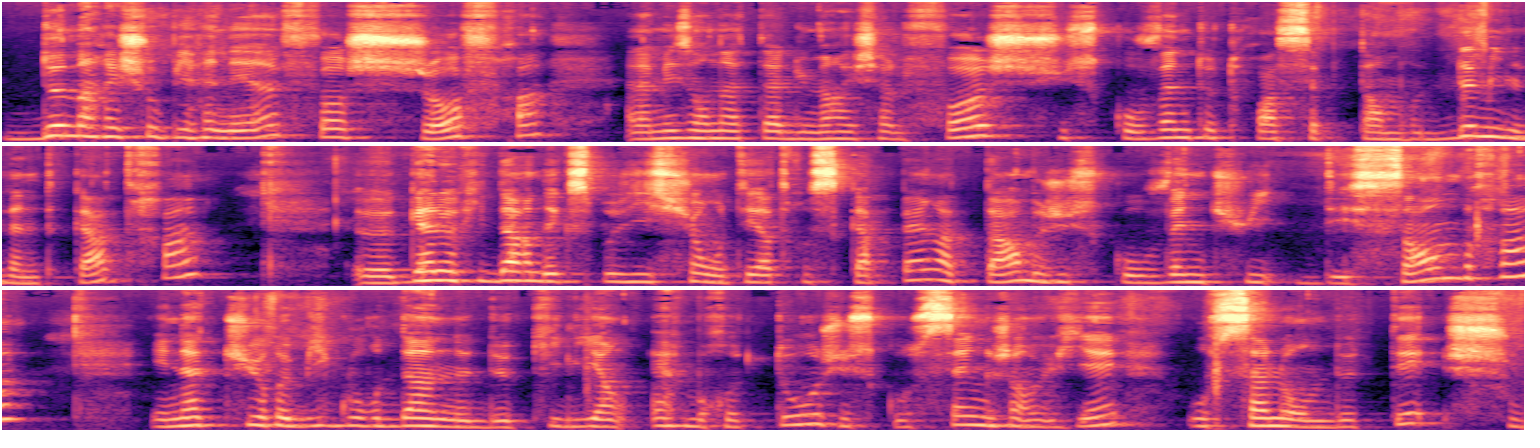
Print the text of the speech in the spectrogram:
Deux maréchaux pyrénéens, Foch-Joffre, à la maison natale du maréchal Foch jusqu'au 23 septembre 2024. Euh, galerie d'art d'exposition au théâtre Scapin à Tarbes jusqu'au 28 décembre. Et Nature Bigourdane de Kilian Herbreteau jusqu'au 5 janvier au salon de thé Chou.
